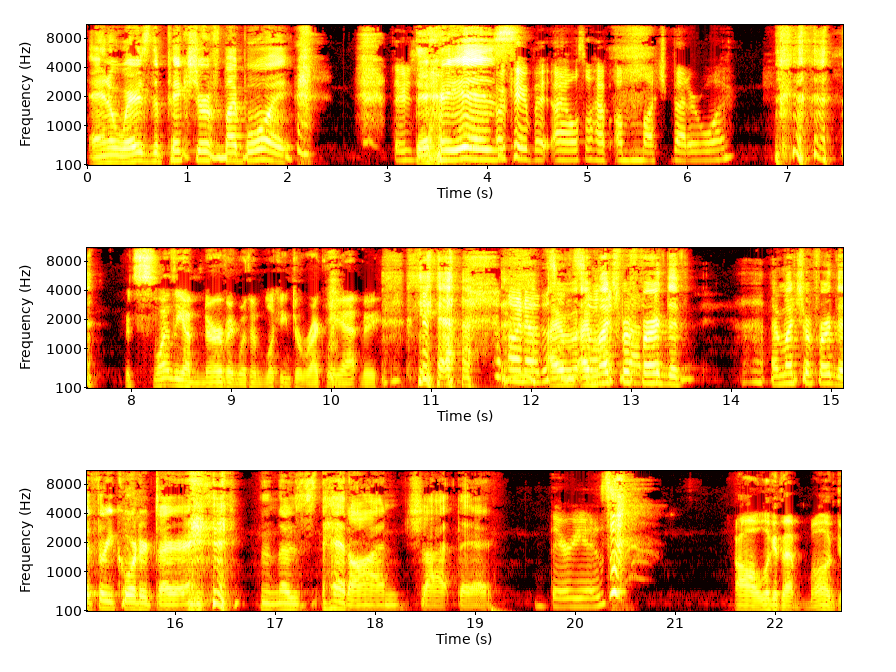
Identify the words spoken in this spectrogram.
Anna, where's the picture of my boy? There's There he is. okay, but I also have a much better one. It's slightly unnerving with him looking directly at me. yeah. Oh no, this I, one's I so much preferred the I much preferred the three quarter turn than those head on shot there. There he is. Oh, look at that mug.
